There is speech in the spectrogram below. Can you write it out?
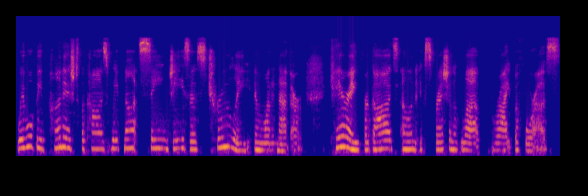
We will be punished because we've not seen Jesus truly in one another, caring for God's own expression of love right before us.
